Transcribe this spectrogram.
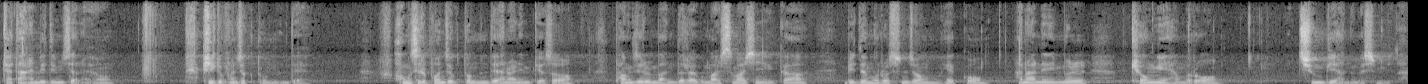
대단한 믿음이잖아요. 비를 본 적도 없는데, 홍수를 본 적도 없는데 하나님께서 방주를 만들라고 말씀하시니까 믿음으로 순종했고 하나님을 경외함으로 준비하는 것입니다.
